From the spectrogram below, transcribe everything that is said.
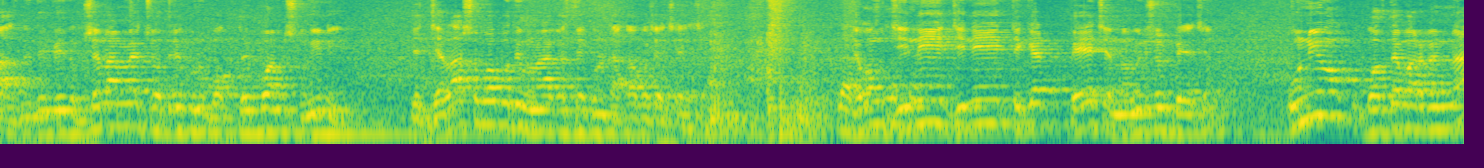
রাজনীতিবিদ। হোসেন আহমেদ চৌধুরীর কোনো বক্তব্য আমি শুনিনি যে জেলা সভাপতি ওনার কাছ থেকে কোনো টাকা পয়সা চেয়েছেন। এবং যিনি যিনি টিকিট পেয়েছেন নমিনেশন পেয়েছেন উনিও বলতে পারবেন না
